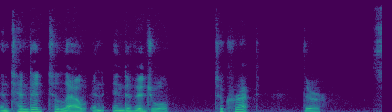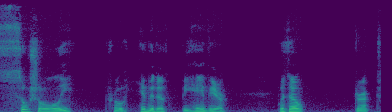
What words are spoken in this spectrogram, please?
intended to allow an individual to correct their socially prohibitive behavior without direct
